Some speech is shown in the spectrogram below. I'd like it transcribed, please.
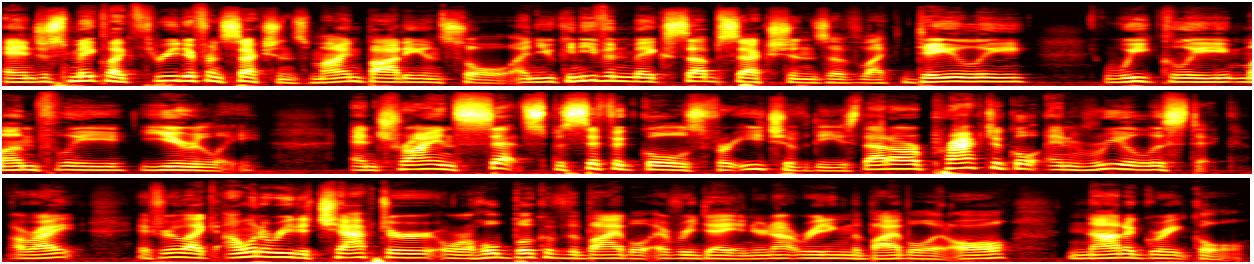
and just make like three different sections mind, body, and soul. And you can even make subsections of like daily, weekly, monthly, yearly, and try and set specific goals for each of these that are practical and realistic. All right. If you're like, I want to read a chapter or a whole book of the Bible every day and you're not reading the Bible at all, not a great goal.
